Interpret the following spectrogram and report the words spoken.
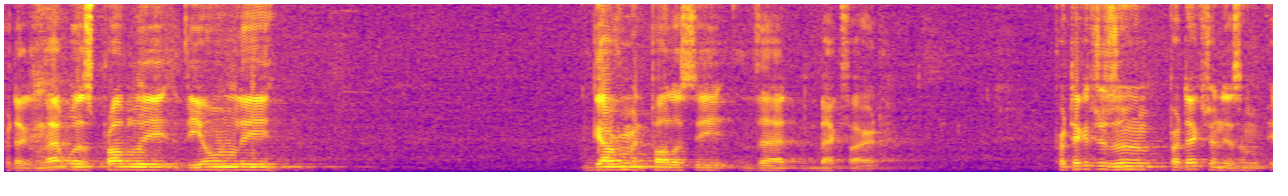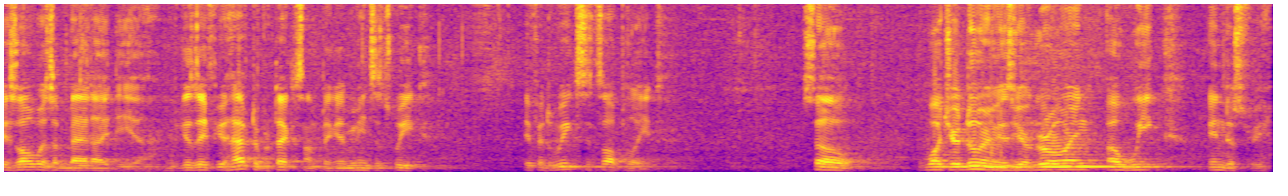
protection. That was probably the only government policy that backfired. Protectionism, protectionism is always a bad idea because if you have to protect something, it means it's weak. If it weaks, it's obsolete. So what you're doing is you're growing a weak industry.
